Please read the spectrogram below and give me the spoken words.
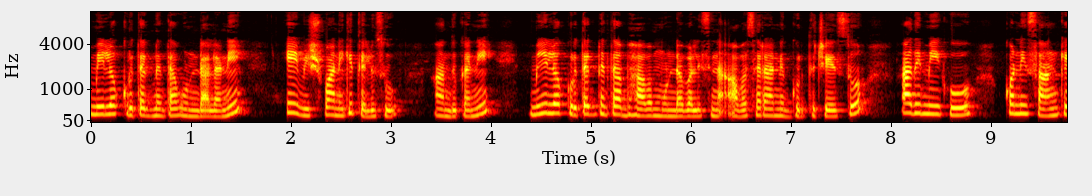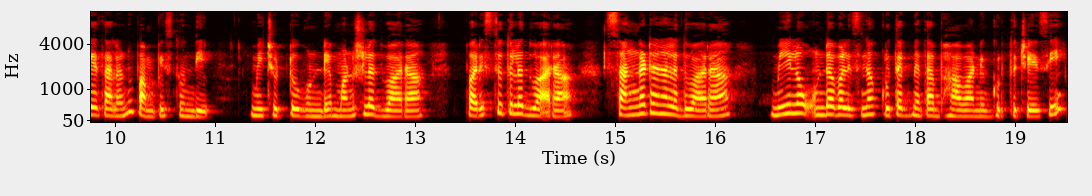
మీలో కృతజ్ఞత ఉండాలని ఈ విశ్వానికి తెలుసు. అందుకని మీలో కృతజ్ఞతా భావం ఉండవలసిన అవసరాన్ని గుర్తు చేస్తూ అది మీకు కొన్ని సంకేతాలను పంపిస్తుంది. మీ చుట్టూ ఉండే మనుషుల ద్వారా పరిస్థితుల ద్వారా సంఘటనల ద్వారా మీలో ఉండవలసిన కృతజ్ఞతా భావాన్ని గుర్తు చేసి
